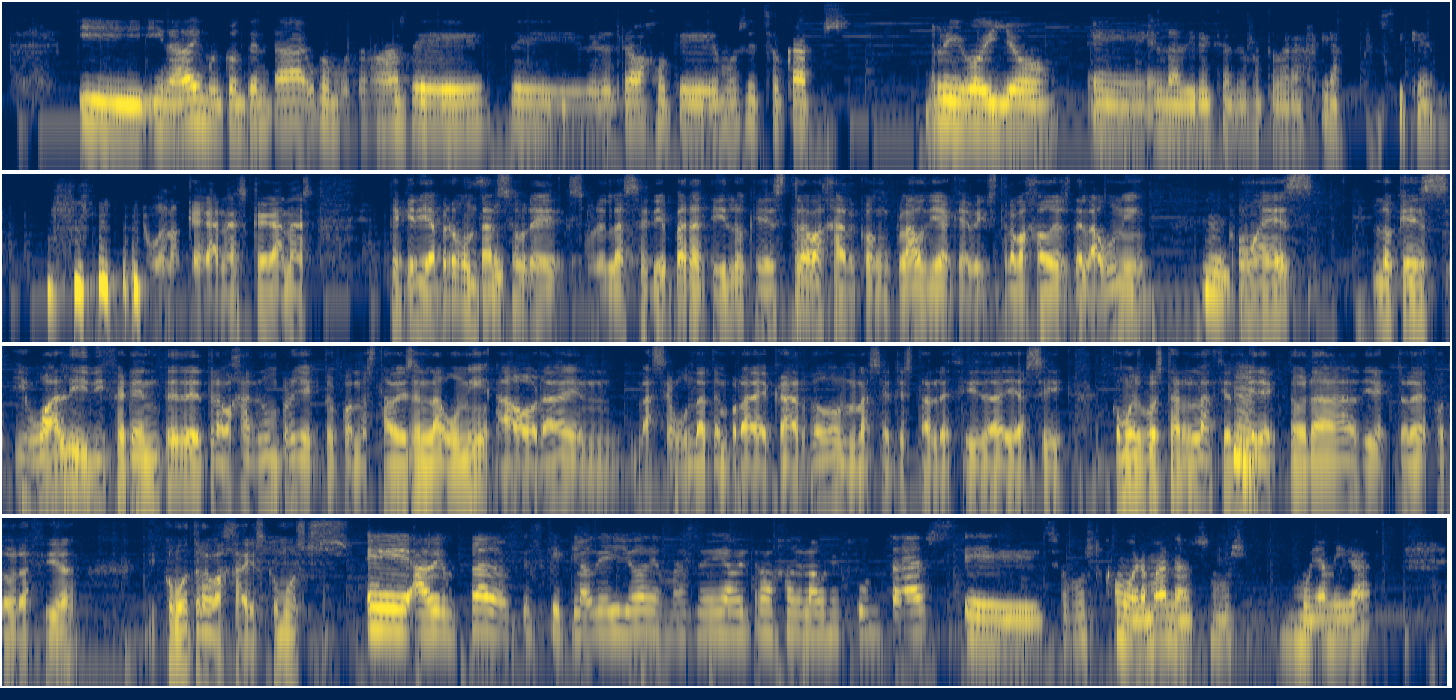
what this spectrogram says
Y, nada, y muy contenta, con muchas ganas de, ver el trabajo que hemos hecho Caps, Rigo y yo eh, en la dirección de fotografía. Así que. Bueno, qué ganas, qué ganas. Te quería preguntar sobre, sobre la serie para ti, lo que es trabajar con Claudia, que habéis trabajado desde la uni. Mm. ¿Cómo es lo que es igual y diferente de trabajar en un proyecto cuando estabais en la uni, ahora en la segunda temporada de Cardo, en una serie establecida y así. ¿Cómo es vuestra relación hmm. directora, directora de fotografía? ¿Y cómo trabajáis? ¿Cómo eh, a ver, claro, es que Claudia y yo, además de haber trabajado en la uni juntas, eh, somos como hermanas, somos muy amigas.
